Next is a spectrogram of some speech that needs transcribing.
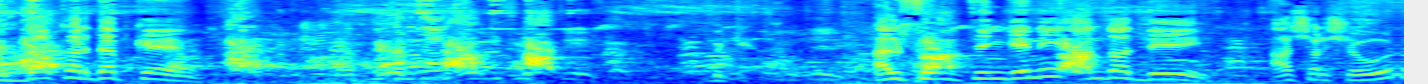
والدكر ده بكام؟ بك- 1200 جنيه عنده قد إيه؟ 10 شهور؟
